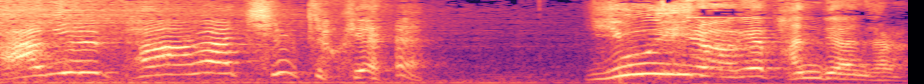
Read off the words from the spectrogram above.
박일파가 칠 적에 유일하게 반대한 사람.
